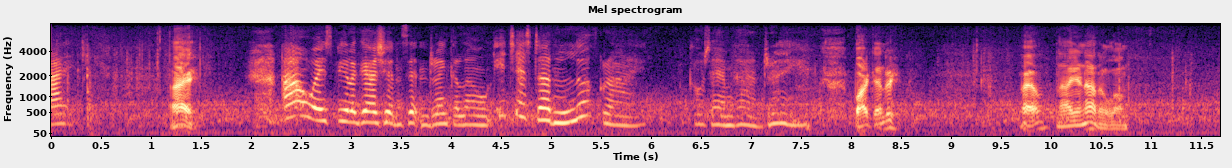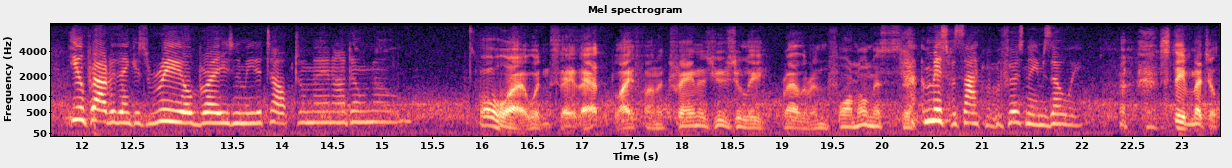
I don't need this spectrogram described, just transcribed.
Hi. Hi. I always feel a girl shouldn't sit and drink alone. It just doesn't look right. Of course, I haven't got a drink. Bartender? Well, now you're not alone. You probably think it's real brazen of me to talk to a man I don't know. Oh, I wouldn't say that. Life on a train is usually rather informal, Miss... uh, Miss Forsyth, but my first name's Zoe. Steve Mitchell.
